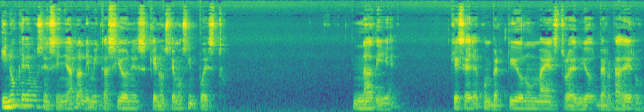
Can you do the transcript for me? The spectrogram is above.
Y no queremos enseñar las limitaciones que nos hemos impuesto. Nadie que se haya convertido en un maestro de Dios verdadero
